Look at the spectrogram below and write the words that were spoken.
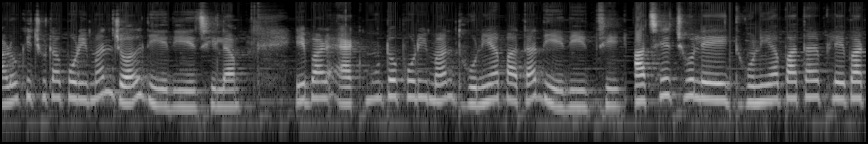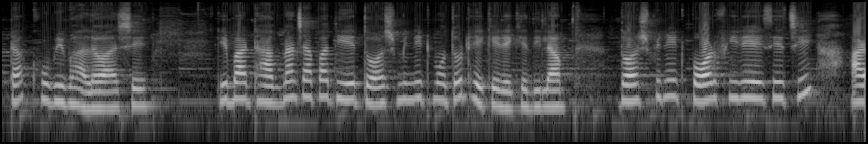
আরও কিছুটা পরিমাণ জল দিয়ে দিয়েছিলাম। এবার এক মুঠো পরিমাণ ধনিয়া পাতা দিয়ে দিয়েছি মাছের ঝোলে এই ধনিয়া পাতার ফ্লেভারটা খুবই ভালো আসে। এবার ঢাকনা চাপা দিয়ে দশ মিনিট মতো ঢেকে রেখে দিলাম। দশ মিনিট পর ফিরে এসেছি আর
